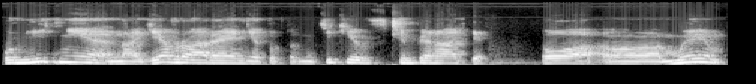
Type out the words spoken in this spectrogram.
помітні на євроарені, тобто не тільки в чемпіонаті, то е, ми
